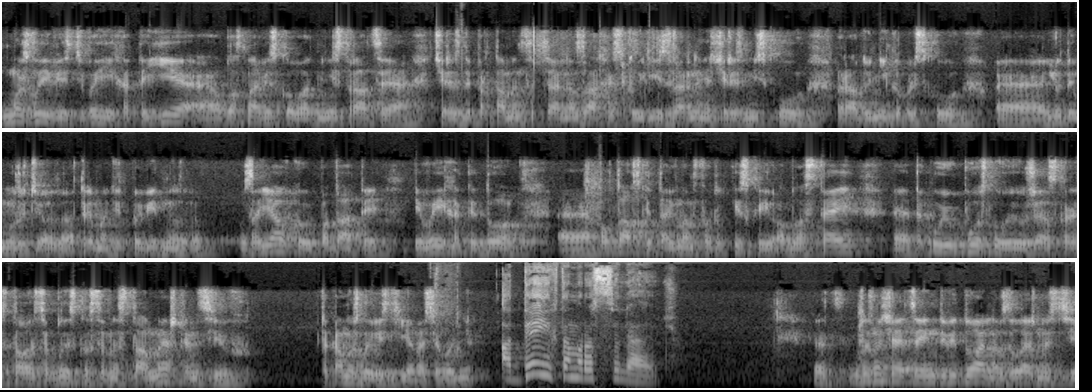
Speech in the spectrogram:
Можливість виїхати є. Е, Обласна військова адміністрація через департамент соціального захисту і звернення через міську раду Нікопольську. е, Люди можуть отримати відповідну заявку, подати і виїхати до е, Полтавської та Івано-Франківської областей. Такою послугою вже скористалося близько 700 мешканців. Така можливість є на сьогодні. А де їх там розселяють? Визначається індивідуально в залежності,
